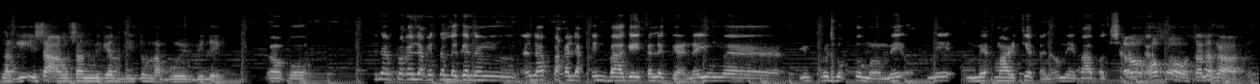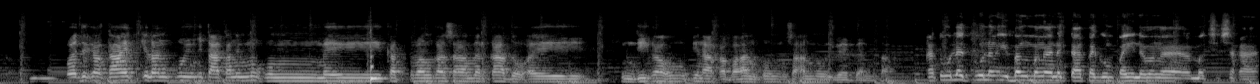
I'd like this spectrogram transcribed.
nag-iisa ang San Miguel dito na bumibili. Opo. Napakalaki talaga ng ah, napakalaking bagay talaga na yung ah, yung produkto mo may, may, may market ano may babagsak Oo, opo, talaga. Pwede ka kahit ilan po yung itatanim mo kung may katuwang ka sa merkado ay hindi ka ho kinakabahan kung saan mo ibebenta. katulad po ng ibang mga nagtatagumpay na mga magsasaka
